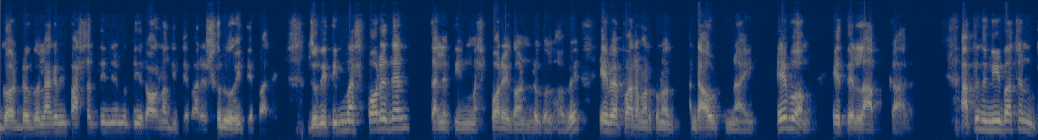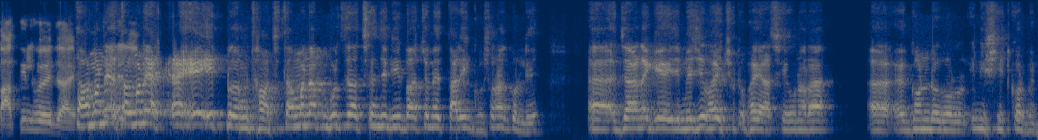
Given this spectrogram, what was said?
গন্ডগোল আগামী পাঁচ, সাত দিনের মধ্যে রওনা দিতে পারে, শুরু হইতে পারে। যদি তিন মাস পরে দেন, তাহলে তিন মাস পরে গন্ডগোল হবে। এ ব্যাপার আমার কোনো ডাউট নাই। এবং এতে লাভ কার? আপনি যদি নির্বাচন বাতিল হয়ে যায়। তার মানে তার মানে একটু আমি থামাচ্ছি। তার মানে আপনি বলতে চাচ্ছেন যে নির্বাচনের তারিখ ঘোষণা করলে যারা নাকি মেজে ভাই ছোট ভাই আছে ওনারা গন্ডগোল ইনিশিয়েট করবেন।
